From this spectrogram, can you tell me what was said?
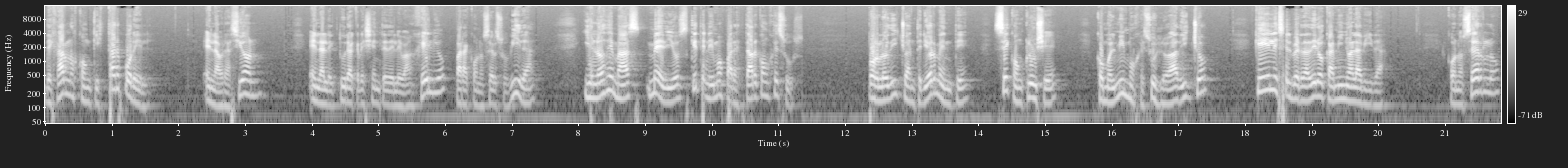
dejarnos conquistar por Él, en la oración, en la lectura creyente del Evangelio para conocer su vida y en los demás medios que tenemos para estar con Jesús. Por lo dicho anteriormente, se concluye como el mismo Jesús lo ha dicho, que Él es el verdadero camino a la vida. Conocerlo,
